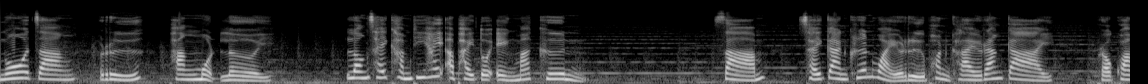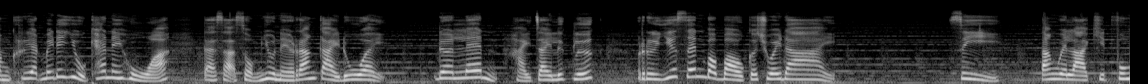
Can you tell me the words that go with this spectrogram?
โง่จัง หรือพังหมดเลย ลองใช้คำที่ให้อภัยตัวเองมากขึ้น 3. ใช้การเคลื่อนไหวหรือผ่อนคลายร่างกาย เพราะความเครียดไม่ได้อยู่แค่ในหัว แต่สะสมอยู่ในร่างกายด้วย เดินเล่น หายใจลึกๆ หรือยืดเส้นเบาๆ ก็ช่วยได้ 4. ตั้งเวลาคิดฟุ้ง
